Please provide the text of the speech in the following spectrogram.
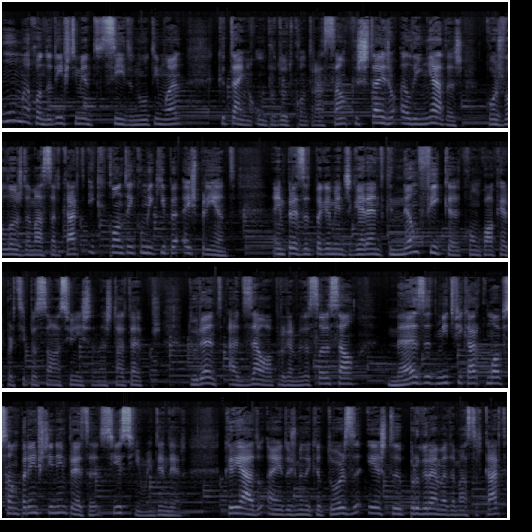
uma ronda de investimento seed no último ano, que tenham um produto com tração, que estejam alinhadas com os valores da Mastercard e que contem com uma equipa experiente. A empresa de pagamentos garante que não fica com qualquer participação acionista nas startups durante a adesão ao programa de aceleração, mas admite ficar como opção para investir na empresa, se assim o entender. Criado em 2014, este programa da Mastercard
